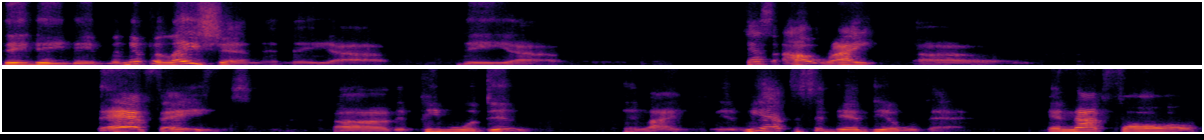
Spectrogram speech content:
the the, the manipulation and the uh, the uh, just outright uh, bad things uh, that people will do in life. We have to sit there and deal with that and not fall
